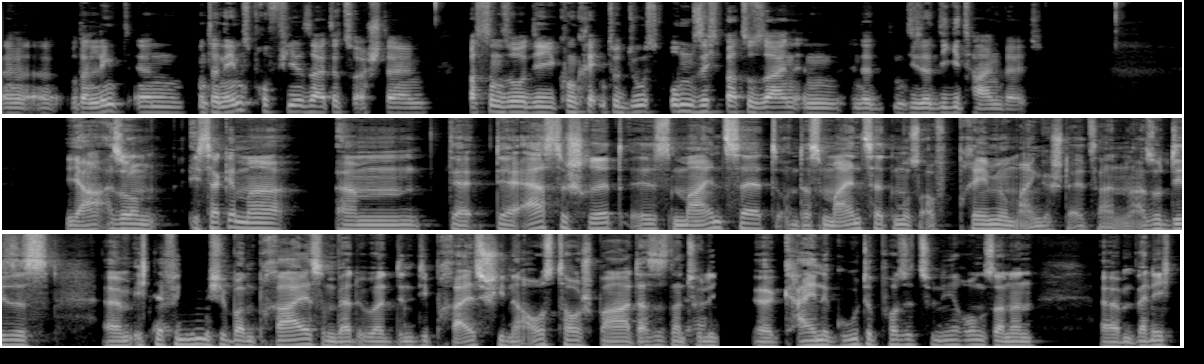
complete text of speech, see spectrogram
äh, oder ein LinkedIn-Unternehmensprofilseite zu erstellen? Was sind so die konkreten To-Dos, um sichtbar zu sein in, in, der, in dieser digitalen Welt? Ja, also ich sage immer, ähm, der, der erste Schritt ist Mindset und das Mindset muss auf Premium eingestellt sein. Also dieses, ähm, ich definiere mich über den Preis und werde über den, die Preisschiene austauschbar. Das ist natürlich äh, keine gute Positionierung, sondern ähm, wenn ich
